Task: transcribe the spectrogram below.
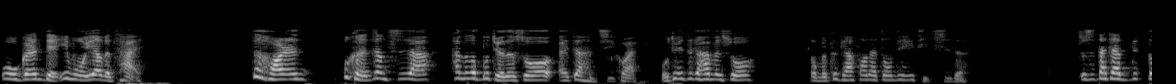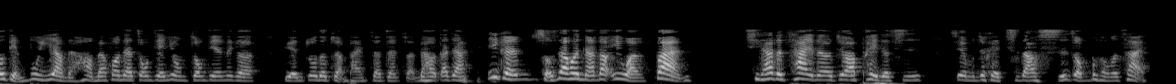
五个人点一模一样的菜，这华人不可能这样吃啊！ 他们都不觉得说，哎、这样很奇怪。我对这个他们说，我们这个要放在中间一起吃的，就是大家都点不一样的，哈，我们要放在中间，用中间那个圆桌的转盘转转转，然后大家一个人手上会拿到一碗饭，其他的菜呢就要配着吃，所以我们就可以吃到十种不同的菜。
